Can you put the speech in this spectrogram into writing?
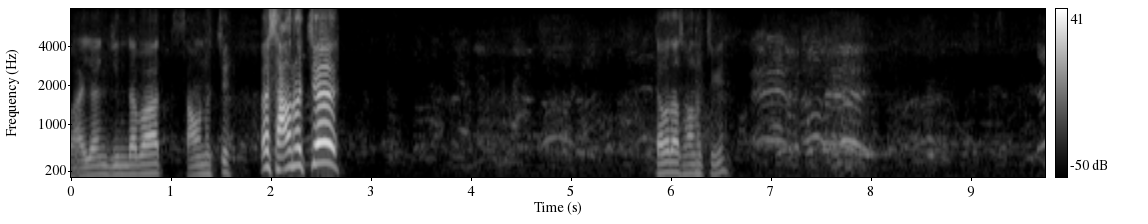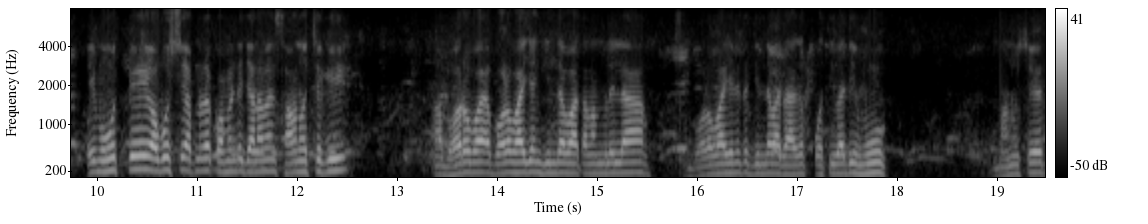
ভাইজান জিন্দাবাদ। সাউন্ড হচ্ছে। সাউন্ড হচ্ছে! দেখো দা সাউন্ড হচ্ছে কি? এই মুহূর্তে অবশ্যই আপনারা কমেন্টে জানাবেন সাউন্ড হচ্ছে কি? বড় ভাই, বড় ভাইজান জিন্দাবাদ, আলহামদুলিল্লাহ। বড় ভাইজানই তো জিন্দাবাদ, আগে প্রতিবাদী মুখ মানুষের।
